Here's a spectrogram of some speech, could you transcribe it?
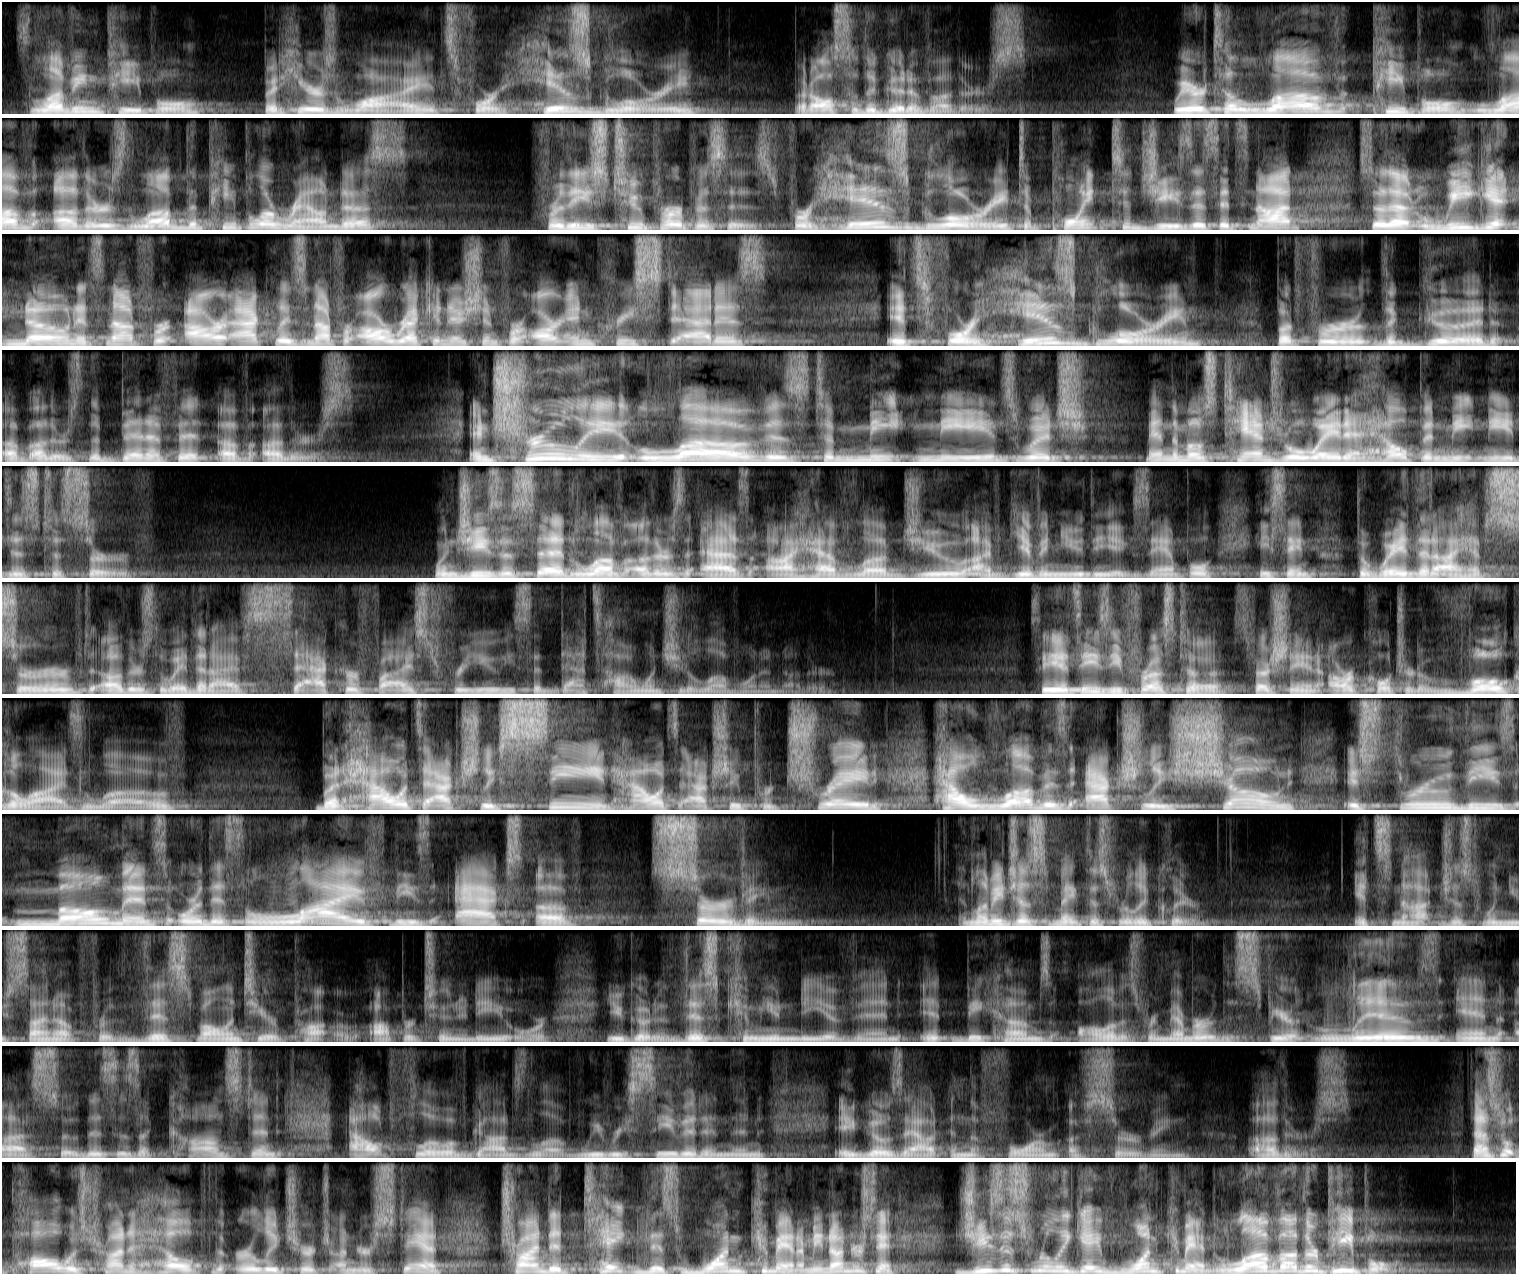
It's loving people, but here's why it's for His glory, but also the good of others. We are to love people, love others, love the people around us for these two purposes for His glory, to point to Jesus. It's not so that we get known, it's not for our accolades, not for our recognition, for our increased status. It's for His glory, but for the good of others, the benefit of others. And truly, love is to meet needs, which, man, the most tangible way to help and meet needs is to serve. When Jesus said, Love others as I have loved you, I've given you the example, he's saying, The way that I have served others, the way that I have sacrificed for you, he said, That's how I want you to love one another. See, it's easy for us to, especially in our culture, to vocalize love but how it's actually seen, how it's actually portrayed, how love is actually shown is through these moments or this life, these acts of serving. And let me just make this really clear. It's not just when you sign up for this volunteer opportunity or you go to this community event, it becomes all of us. Remember, the Spirit lives in us. So, this is a constant outflow of God's love. We receive it and then it goes out in the form of serving others. That's what Paul was trying to help the early church understand, trying to take this one command. I mean, understand, Jesus really gave one command love other people.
